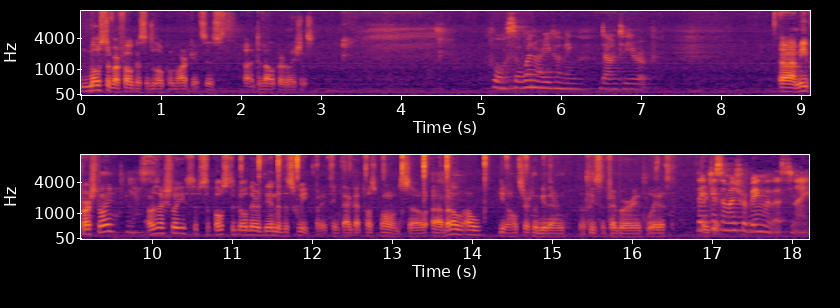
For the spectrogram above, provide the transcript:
most of our focus in local markets is uh, developer relations. Cool. So when are you coming down to Europe? Uh, me personally, Yes. I was actually supposed to go there at the end of this week, but I think that got postponed. So, uh, but I'll, I'll, you know, I'll certainly be there in, at least in February at the latest. Thank, you so much for being with us tonight.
